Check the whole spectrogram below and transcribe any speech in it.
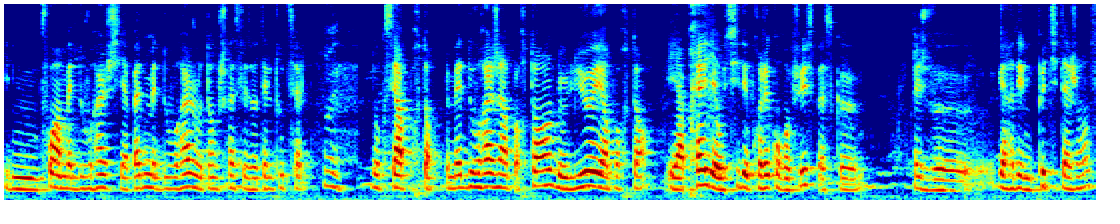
il me faut un maître d'ouvrage. S'il n'y a pas de maître d'ouvrage, autant que je fasse les hôtels toute seule. Donc c'est important. Le maître d'ouvrage est important, le lieu est important. Et après, il y a aussi des projets qu'on refuse parce que je veux garder une petite agence.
